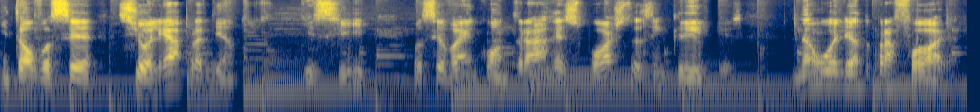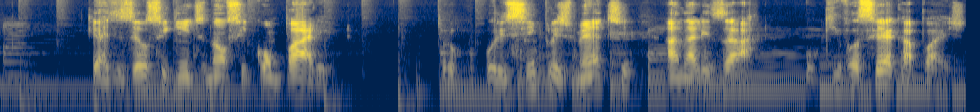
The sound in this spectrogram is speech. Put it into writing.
Então, você, se olhar para dentro de si, você vai encontrar respostas incríveis, não olhando para fora. Quer dizer o seguinte: não se compare, procure simplesmente analisar que você é capaz.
